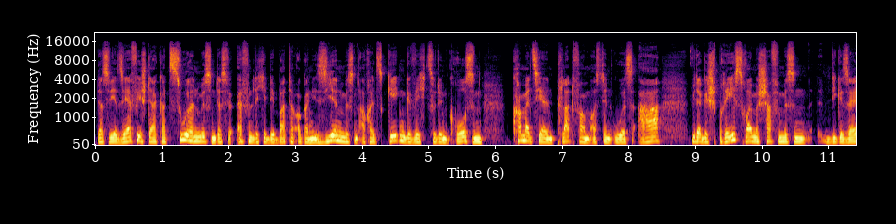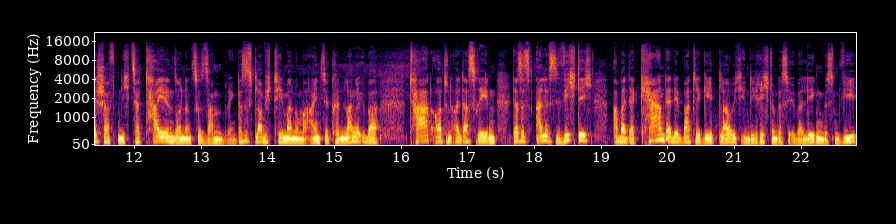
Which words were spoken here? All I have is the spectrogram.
Dass wir sehr viel stärker zuhören müssen, dass wir öffentliche Debatte organisieren müssen, auch als Gegengewicht zu den großen kommerziellen Plattformen aus den USA wieder Gesprächsräume schaffen müssen, die Gesellschaft nicht zerteilen, sondern zusammenbringen. Das ist, glaube ich, Thema Nummer eins. Wir können lange über Tatort und all das reden. Das ist alles wichtig, aber der Kern der Debatte geht, glaube ich, in die Richtung, dass wir überlegen müssen, wie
